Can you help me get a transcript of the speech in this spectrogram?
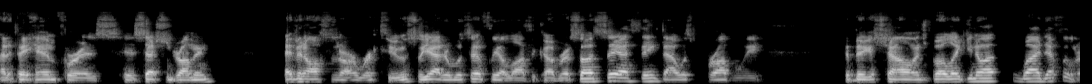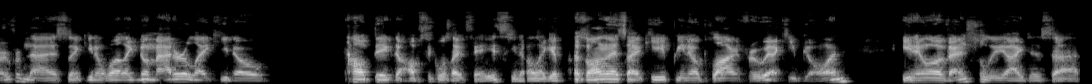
I had to pay him for his, his session drumming. And then also his artwork too. So yeah, there was definitely a lot to cover. So I'd say I think that was probably the biggest challenge. But like, you know what, what I definitely learned from that is like, you know what, like no matter like, you know, how big the obstacles I face, you know, like if as long as I keep, you know, plowing through it, I keep going, you know, eventually I just uh,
